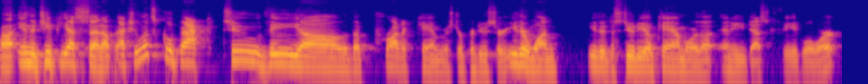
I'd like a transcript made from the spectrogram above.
uh, in the GPS setup. Actually, let's go back to the uh, the product cam, Mr. Producer. Either one either the studio cam or the AnyDesk feed will work.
